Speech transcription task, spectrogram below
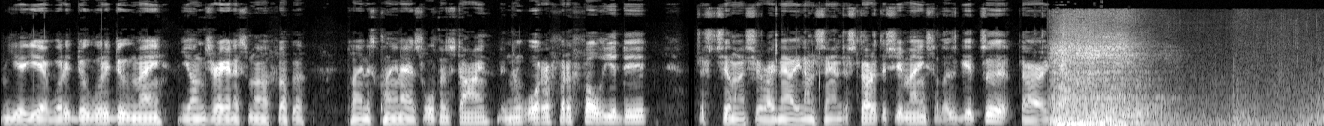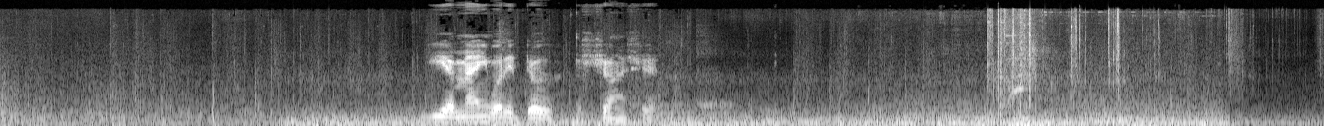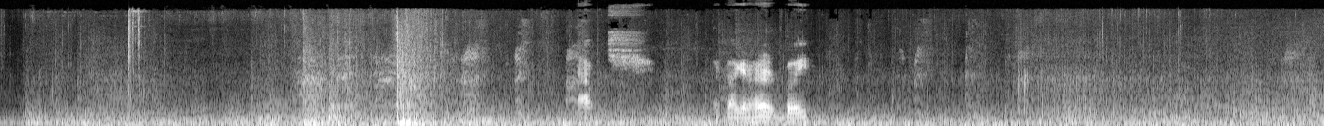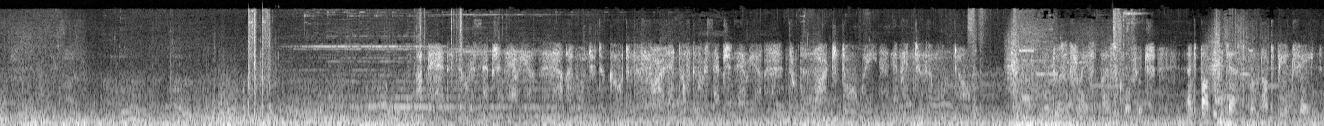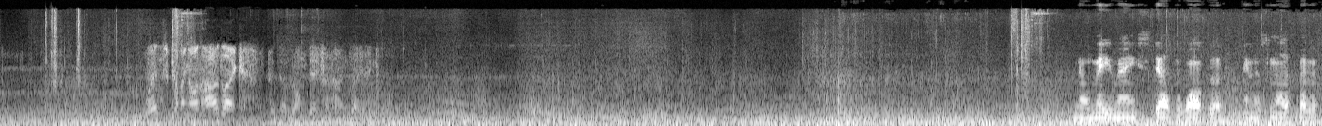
Yeah, yeah, what it do, what it do, man. Young Dre and this motherfucker playing this clean ass Wolfenstein, the new order for the foe, you dig? Just chilling and shit right now, you know what I'm saying? Just started the shit, man, so let's get to it. Alright, Yeah, man, what it do? Just chilling shit. I get know me, man. Stealth Walker and this motherfucker.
